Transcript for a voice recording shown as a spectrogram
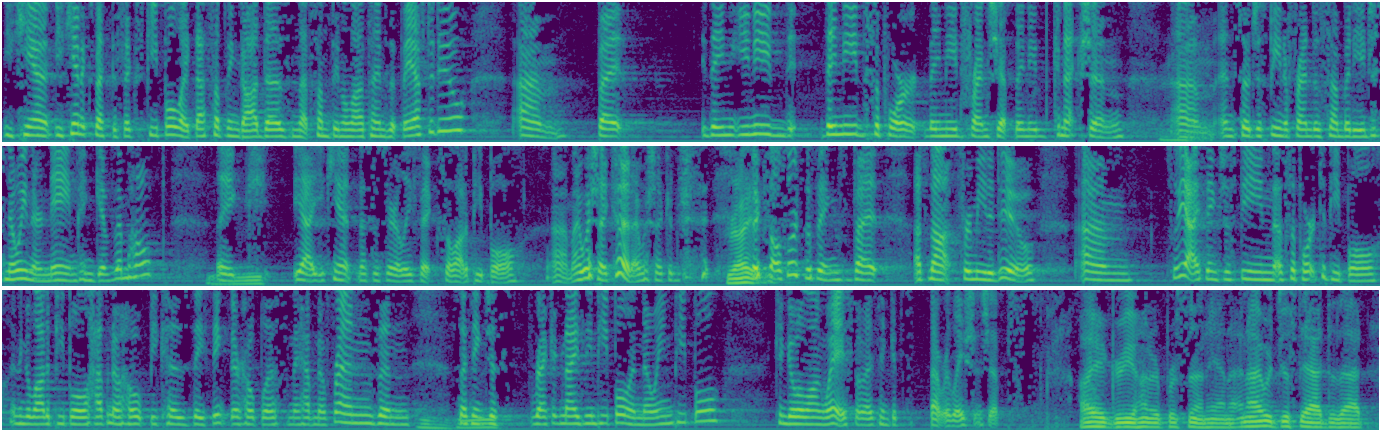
you can't you can't expect to fix people. Like that's something God does, and that's something a lot of times that they have to do. Um, but they you need they need support, they need friendship, they need connection. Um, and so just being a friend to somebody and just knowing their name can give them hope. Like, mm-hmm. yeah, you can't necessarily fix a lot of people. Um, I wish I could. I wish I could right. fix all sorts of things, but that's not for me to do. Um, so yeah, I think just being a support to people. I think a lot of people have no hope because they think they're hopeless and they have no friends, and mm-hmm. so I think just recognizing people and knowing people can go a long way. So I think it's about relationships. I agree 100%, Hannah. And I would just add to that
